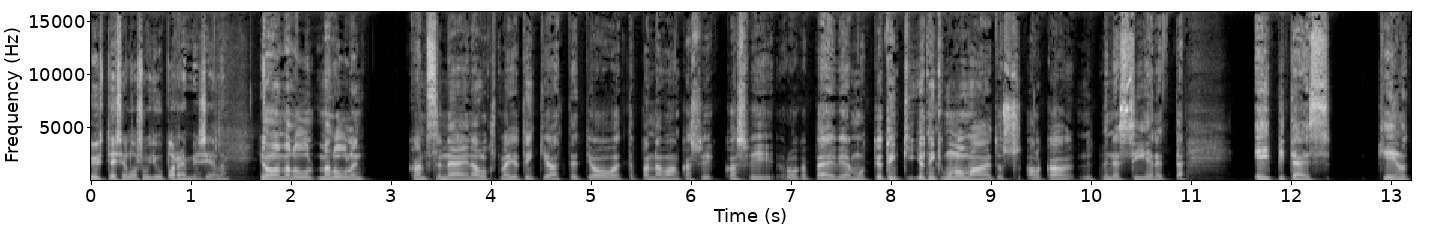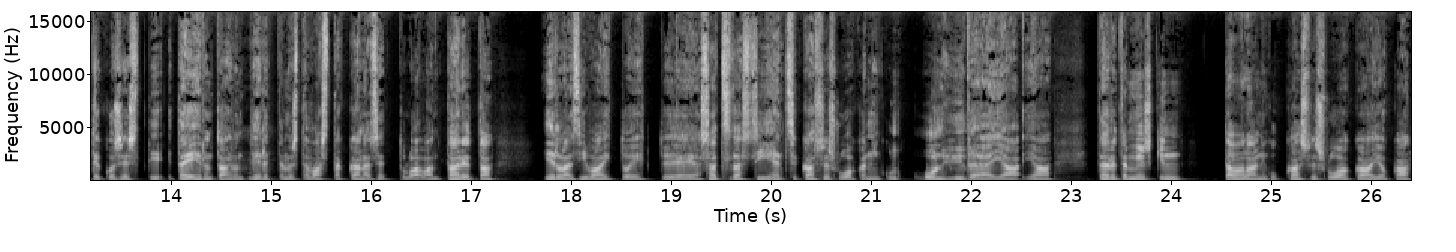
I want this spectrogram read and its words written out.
yhteiselo sujuu paremmin siellä. Joo, mä, luul, mä luulen kanssa näin. Aluksi mä jotenkin ajattelin, että joo, että panna vaan kasvi, kasviruokapäiviä, mutta jotenkin, jotenkin mun oma ajatus alkaa nyt mennä siihen, että ei pitäisi keinotekoisesti tai ehdon tahdon tehdä mm. tämmöistä vastakkainasettelua, vaan tarjota erilaisia vaihtoehtoja ja satsata siihen, että se kasvisruoka niin kuin on hyvää ja, ja tarjota myöskin tavallaan niin kuin kasvisruokaa, joka,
